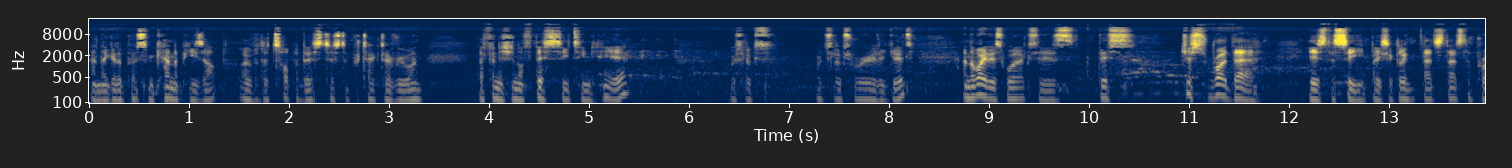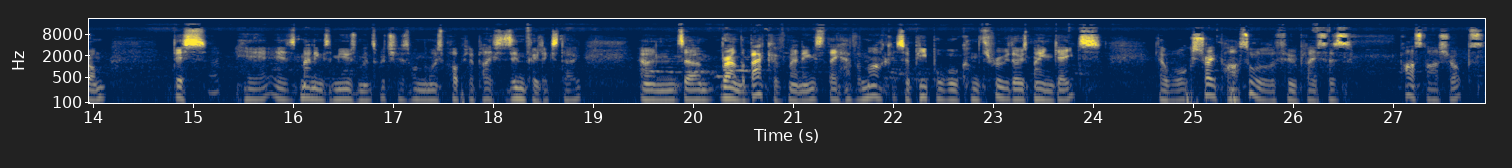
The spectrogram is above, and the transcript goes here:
and they're going to put some canopies up over the top of this just to protect everyone. They're finishing off this seating here, which looks, which looks really good. And the way this works is this, just right there is the sea basically. That's, that's the prom. This here is Manning's Amusements, which is one of the most popular places in Felixstowe. And um, around the back of Manning's, they have a market. So people will come through those main gates. They'll walk straight past all of the food places, past our shops.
